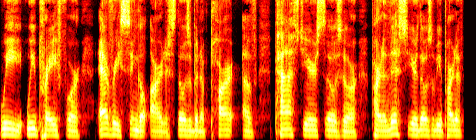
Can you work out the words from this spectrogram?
we we pray for every single artist. Those have been a part of past years those who are part of this year those will be a part of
